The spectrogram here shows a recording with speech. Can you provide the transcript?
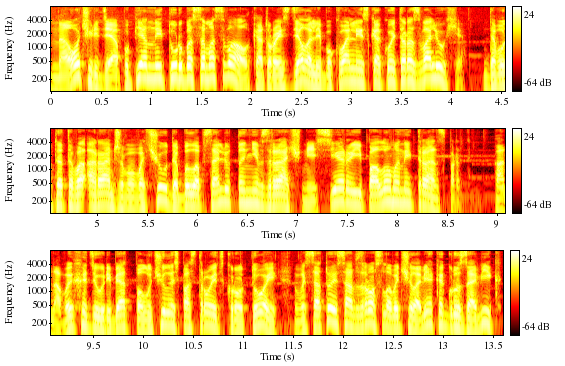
На очереди опупенный турбо-самосвал, который сделали буквально из какой-то развалюхи. Да вот этого оранжевого чуда был абсолютно невзрачный, серый и поломанный транспорт. А на выходе у ребят получилось построить крутой, высотой со взрослого человека грузовик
